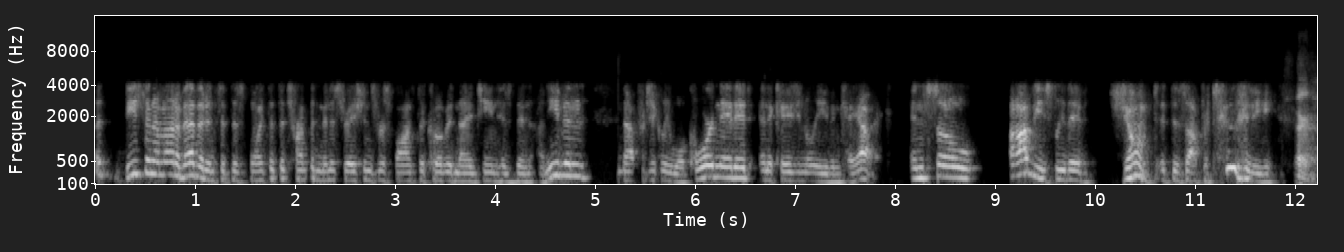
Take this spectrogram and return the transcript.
a decent amount of evidence at this point that the Trump administration's response to COVID 19 has been uneven, not particularly well coordinated, and occasionally even chaotic. And so, obviously, they've jumped at this opportunity Sure.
